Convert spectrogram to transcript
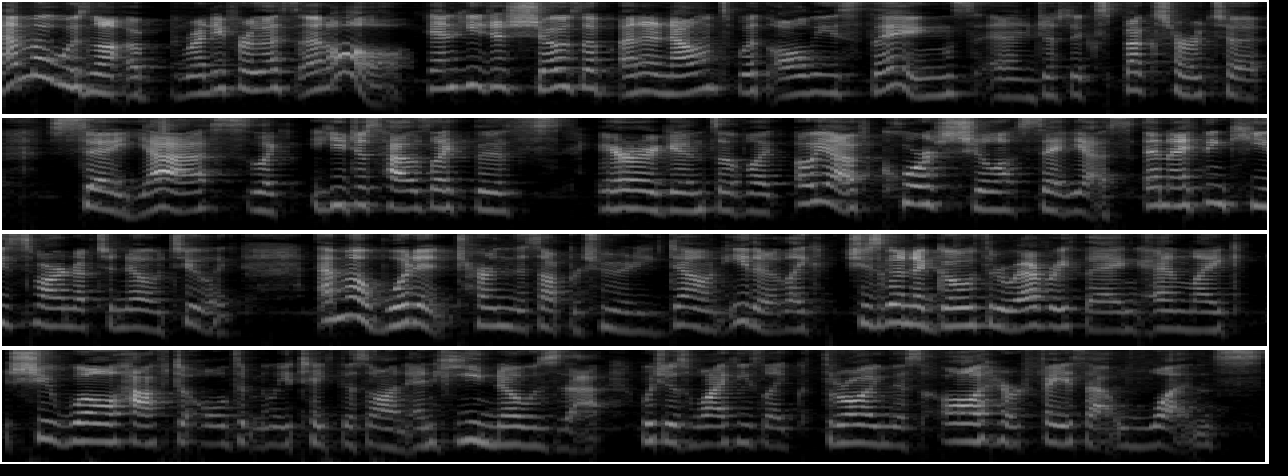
Emma was not ready for this at all. And he just shows up unannounced with all these things and just expects her to say yes. Like, he just has like this arrogance of like, oh yeah, of course she'll say yes. And I think he's smart enough to know too. Like, Emma wouldn't turn this opportunity down either. Like, she's gonna go through everything and like, she will have to ultimately take this on. And he knows that, which is why he's like throwing this all at her face at once.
